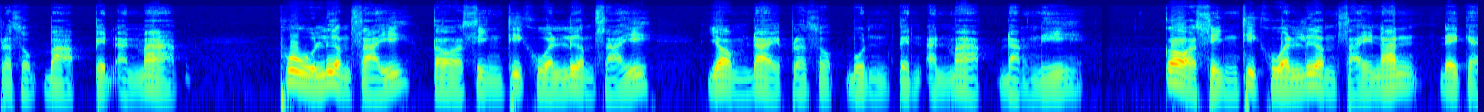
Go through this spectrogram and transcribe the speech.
ประสบบาปเป็นอันมาก ผู้เลื่อมใสต่อสิ่งที่ควรเลื่อมใส ย่อมได้ประสบบุญเป็นอันมากดังนี้ ก็สิ่งที่ควรเลื่อมใสนั้นได้แก่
